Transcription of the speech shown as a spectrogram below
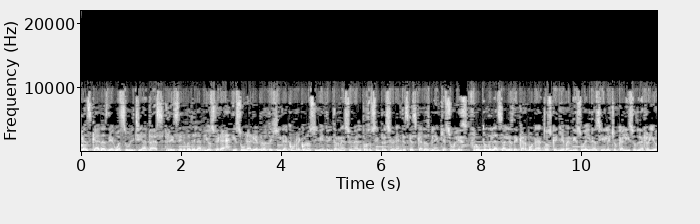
Cascadas de Agua Azul Chiapas, Reserva de la Biosfera, es un área protegida con reconocimiento internacional por sus impresionantes cascadas blanquiazules, fruto de las sales de carbonatos que llevan disueltas y el lecho calizo del río.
